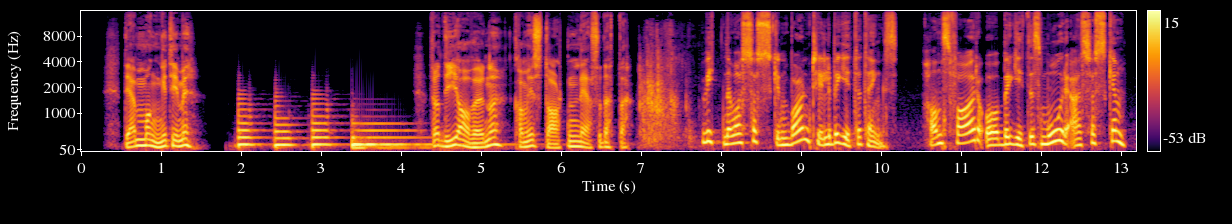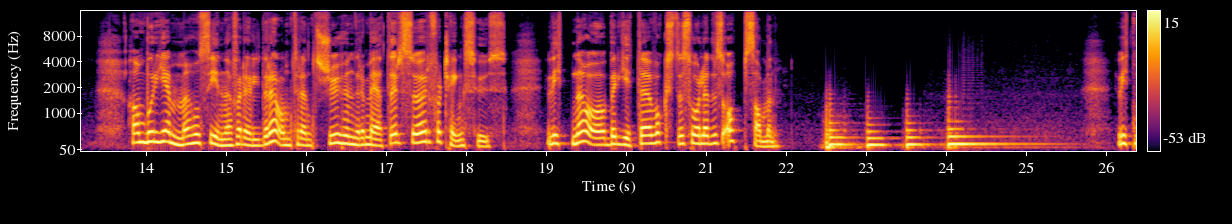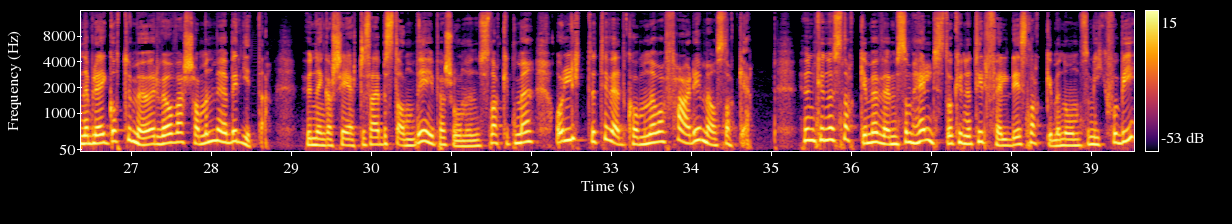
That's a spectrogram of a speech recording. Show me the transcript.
Det er mange timer. Fra de avhørene kan vi i starten lese dette. Vitnet var søskenbarn til Birgitte Tengs. Hans far og Birgittes mor er søsken. Han bor hjemme hos sine foreldre omtrent 700 meter sør for Tengs hus. Vitne og Birgitte vokste således opp sammen. Vitnet ble i godt humør ved å være sammen med Birgitte. Hun engasjerte seg bestandig i personen hun snakket med, og lyttet til vedkommende var ferdig med å snakke. Hun kunne snakke med hvem som helst, og kunne tilfeldig snakke med noen som gikk forbi,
